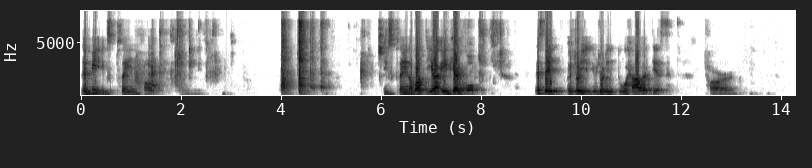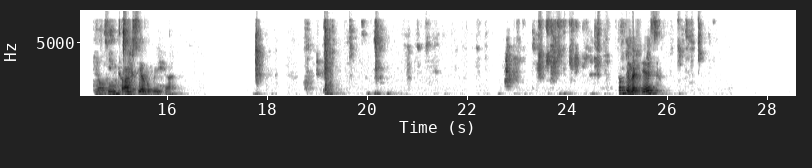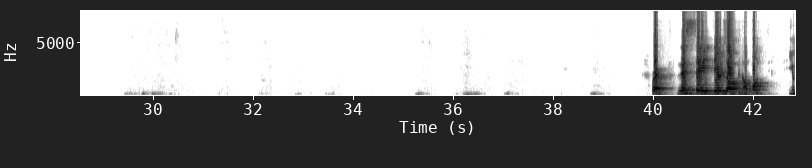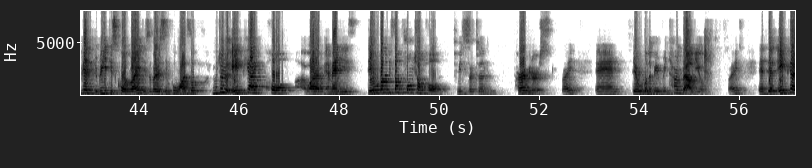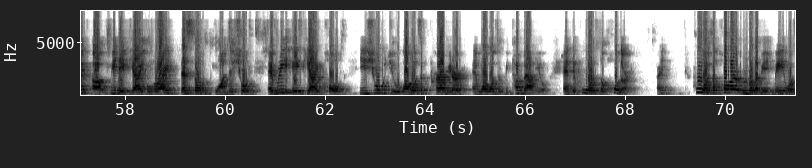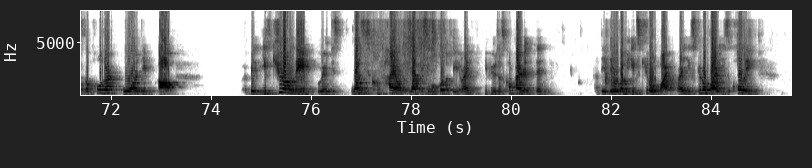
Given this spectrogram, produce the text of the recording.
let me explain explain about the uh, API call. Let's say actually usually do have like this chart, no int over here. Something like this. Right. There's a you know you can read this code, right? It's a very simple one. So usually API call, uh, what I mean is there going to be some function call with certain parameters, right? And there going to be return value, right? And then API, uh, Win API override, that's the one that shows every API call, it shows you what was the parameter and what was the return value, and who was the caller, right? Who was the caller, we're to be main was the caller or the, uh, executable name where this once it's compiled, what is one going to be, right? If you just compile it, then they, they will to be executable file, right? Executable file is calling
